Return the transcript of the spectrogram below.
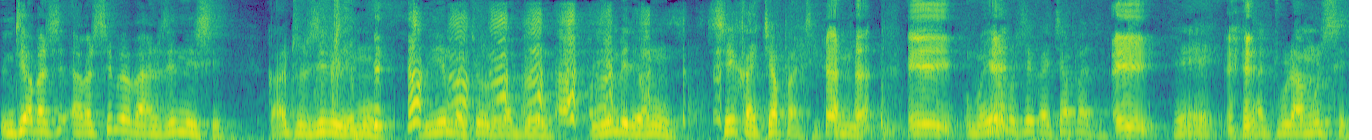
Nti abasi- abasibe banzinise kati tuziremu luyimba kyolubaddewo luyimbiremu siika capati omanye eh, kusiika capati eh. Eh, atulamuse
